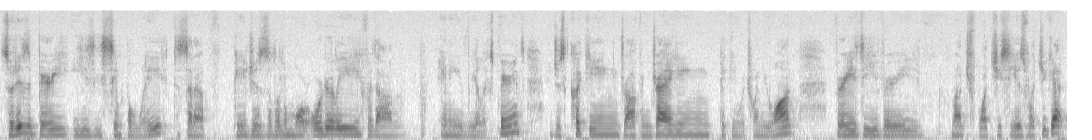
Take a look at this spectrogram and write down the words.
So it is a very easy, simple way to set up pages a little more orderly without any real experience. You're just clicking, dropping, dragging, picking which one you want. Very easy, very much what you see is what you get.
